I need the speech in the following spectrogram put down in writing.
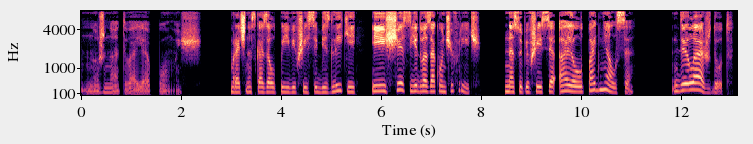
«Нужна твоя помощь», — мрачно сказал появившийся безликий и исчез, едва закончив речь. Насупившийся Айл поднялся. «Дела ждут», —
